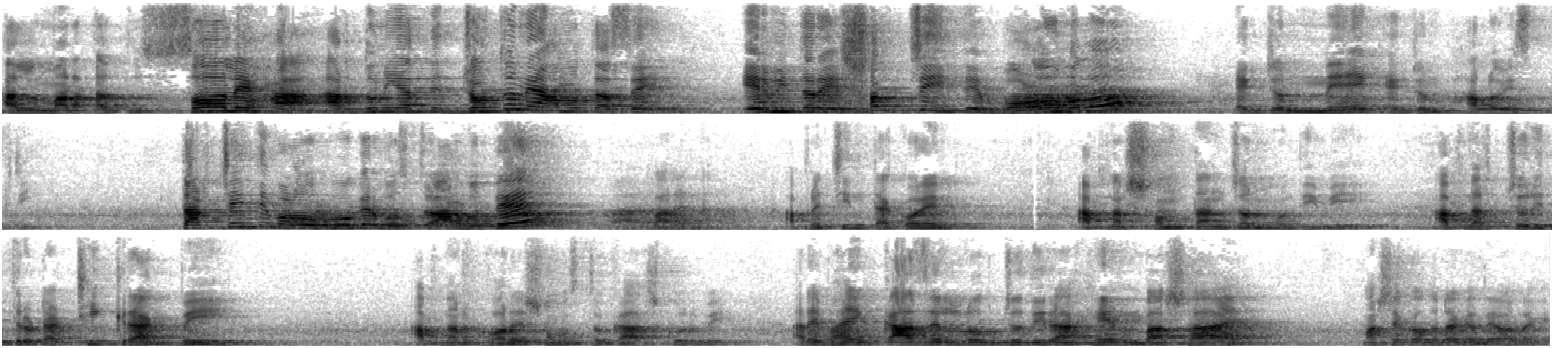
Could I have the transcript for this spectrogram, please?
আল মারআতু সালিহা। আর দুনিয়াতে যত নেয়ামত আছে, এর ভিতরে সবচেয়ে বড় হলো একজন নেক, একজন ভালো স্ত্রী। তার চাইতে বড় উপভোগের বস্তু আর হতে পারে না। আপনি চিন্তা করেন আপনার সন্তান জন্ম দিবে, আপনার চরিত্রটা ঠিক রাখবে, আপনার ঘরে সমস্ত কাজ করবে। আরে ভাই, কাজের লোক যদি রাখেন বাসায়, মাসে কত টাকা দেওয়া লাগে?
